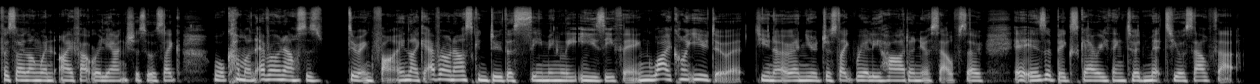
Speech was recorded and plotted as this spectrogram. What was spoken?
for so long, when I felt really anxious, it was like, well, come on, everyone else is doing fine. Like everyone else can do this seemingly easy thing. Why can't you do it? You know, and you're just like really hard on yourself. So it is a big scary thing to admit to yourself that,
